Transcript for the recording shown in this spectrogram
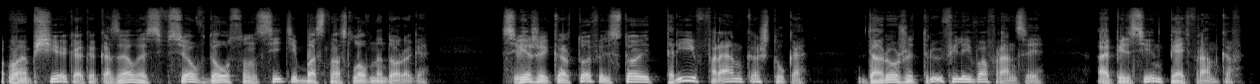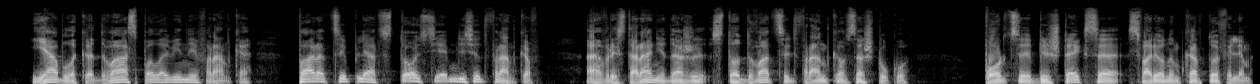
Вообще, как оказалось, все в Доусон-Сити баснословно дорого. Свежий картофель стоит 3 франка штука, дороже трюфелей во Франции. Апельсин 5 франков. яблоко два с половиной франка, пара цыплят 170 франков, а в ресторане даже 120 франков за штуку. Порция биштекса с вареным картофелем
